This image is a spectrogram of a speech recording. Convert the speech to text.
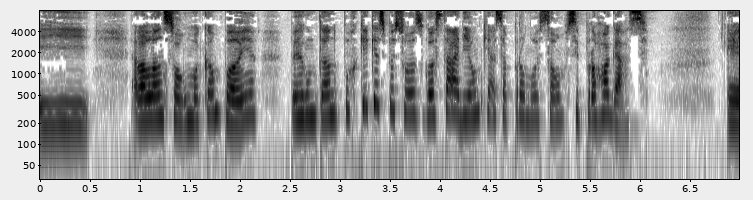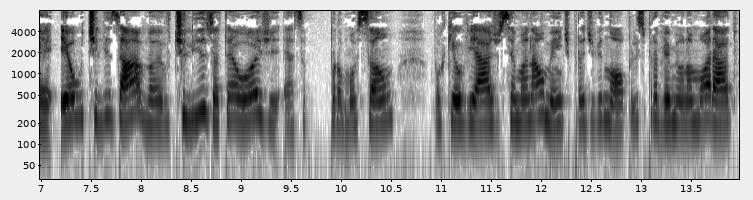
E ela lançou uma campanha perguntando por que, que as pessoas gostariam que essa promoção se prorrogasse. É, eu utilizava, eu utilizo até hoje essa promoção, porque eu viajo semanalmente para Divinópolis para ver meu namorado,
